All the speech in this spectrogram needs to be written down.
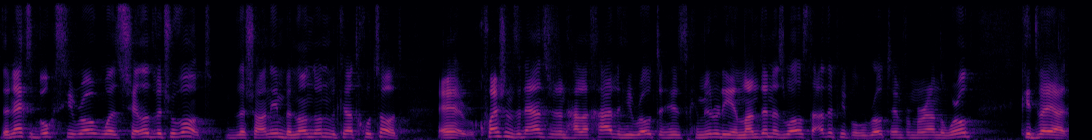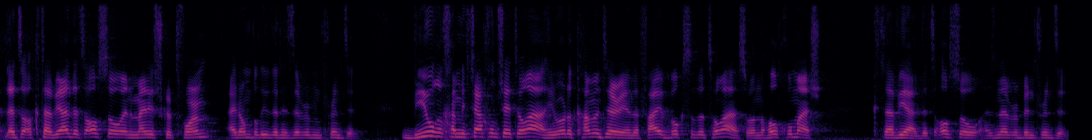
The next books he wrote was Shelot V'Tshuvot, L'Shanim London V'Kirat Chutzot, uh, questions and answers in halakha that he wrote to his community in London, as well as to other people who wrote to him from around the world. Kitvayat, that's also in manuscript form. I don't believe that has ever been printed. Biur Chamisha Chumshei Torah, he wrote a commentary on the five books of the Torah, so on the whole Chumash. Ktaviyat, that's also has never been printed.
